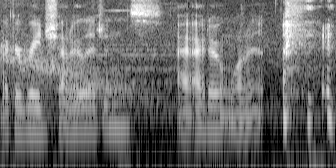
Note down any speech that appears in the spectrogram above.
Like a Raid Shadow Legends? I, I don't want it.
